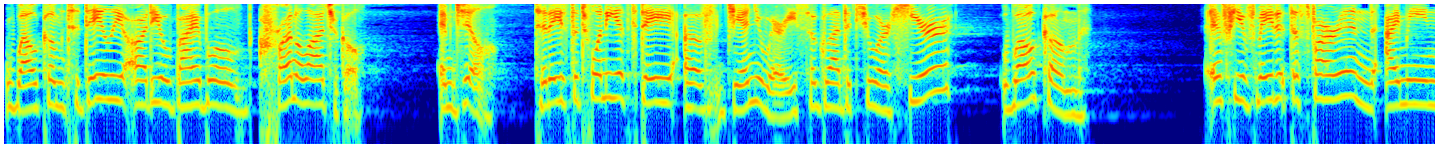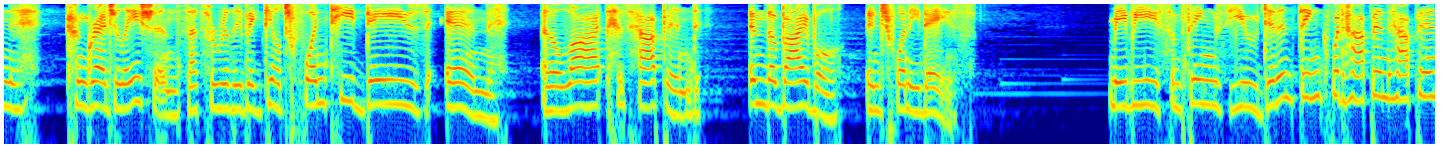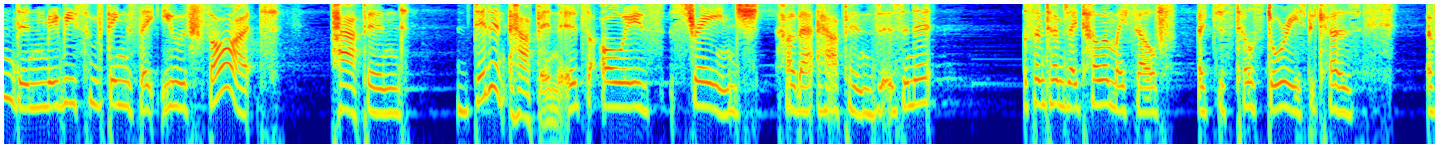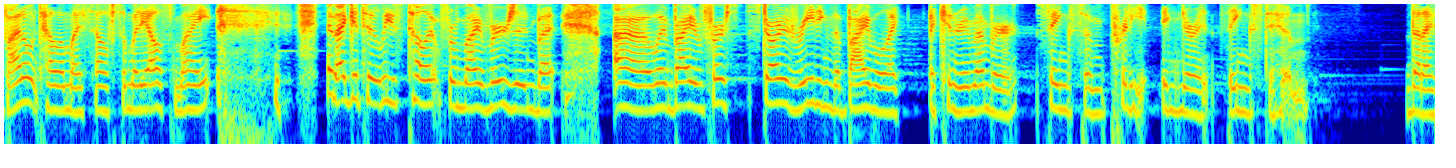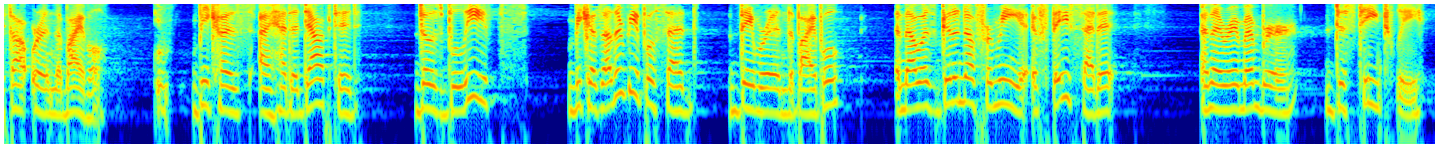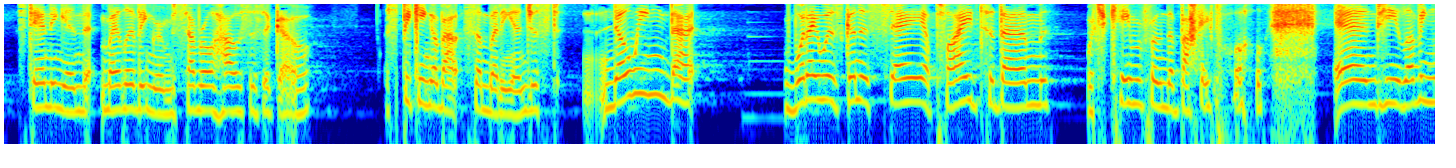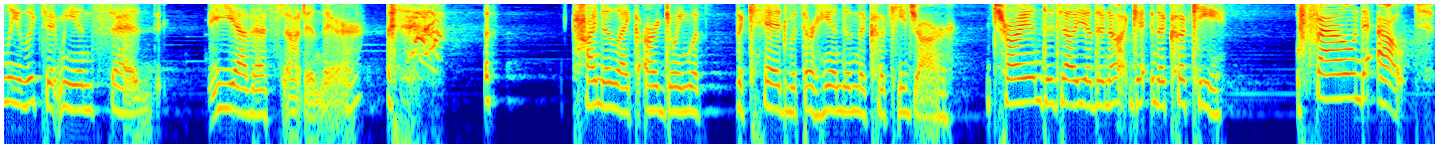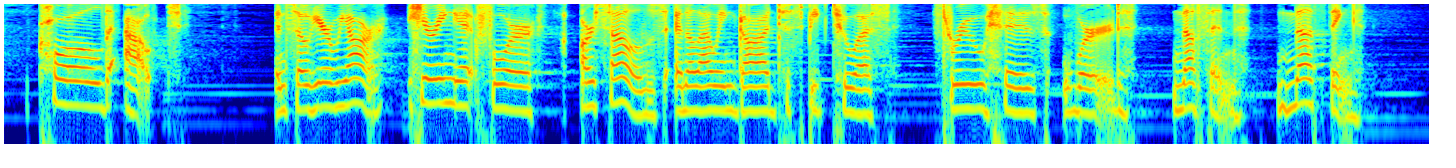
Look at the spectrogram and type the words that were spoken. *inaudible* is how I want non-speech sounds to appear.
Welcome to Daily Audio Bible Chronological. I'm Jill. Today's the 20th day of January. So glad that you are here. Welcome. If you've made it this far in, I mean, congratulations. That's a really big deal. 20 days in, and a lot has happened in the Bible in 20 days maybe some things you didn't think would happen happened, and maybe some things that you thought happened didn't happen. It's always strange how that happens, isn't it? Sometimes I tell them myself, I just tell stories because if I don't tell them myself, somebody else might. *laughs* and I get to at least tell it from my version. But uh, when Brian first started reading the Bible, I I can remember saying some pretty ignorant things to him that I thought were in the Bible because I had adapted those beliefs because other people said they were in the Bible and that was good enough for me if they said it. And I remember distinctly standing in my living room several houses ago speaking about somebody and just knowing that what I was going to say applied to them, which came from the *laughs* Bible. and he lovingly looked at me and said, Yeah, that's not in there. *laughs* kind of like arguing with the kid with their hand in the cookie jar, trying to tell you they're not getting a cookie. Found out, called out. And so here we are, hearing it for ourselves and allowing God to speak to us through his word. Nothing, nothing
